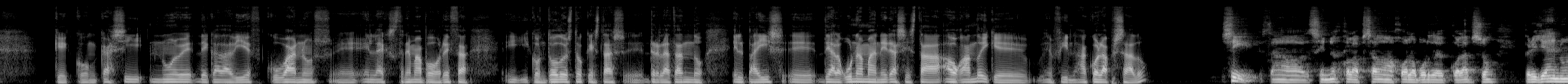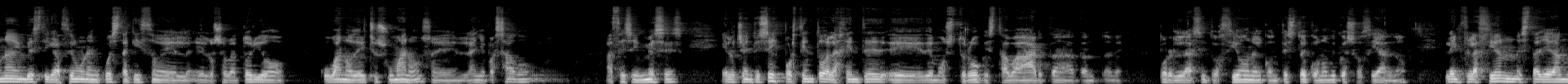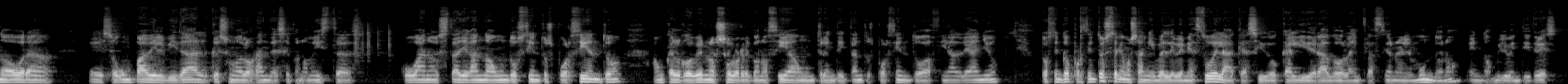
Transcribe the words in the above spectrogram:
que con casi nueve de cada diez cubanos eh, en la extrema pobreza y, y, con todo esto que estás eh, relatando, el país eh, de alguna manera se está ahogando y que, en fin, ha colapsado? Sí, está, si no es colapsado, a lo mejor la borde del colapso, pero ya en una investigación, una encuesta que hizo el, Observatorio Cubano de Derechos Humanos el año pasado, hace seis meses, el 86% de la gente eh, demostró que estaba harta eh, por la situación, el contexto económico y social. La inflación está llegando ahora, según Pavel Vidal, que es uno de los grandes economistas cubano está llegando a un 200%, aunque el gobierno solo reconocía un treinta y tantos por ciento a final de año. 200% estaremos a nivel de Venezuela, que ha sido que ha liderado la inflación en el mundo, ¿no? En 2023.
